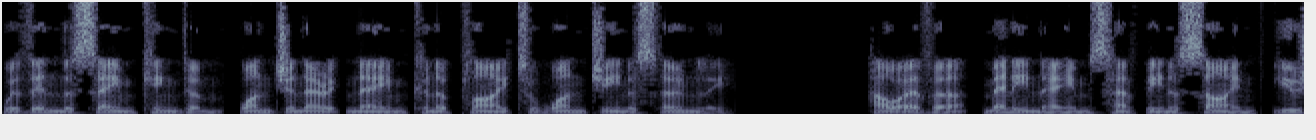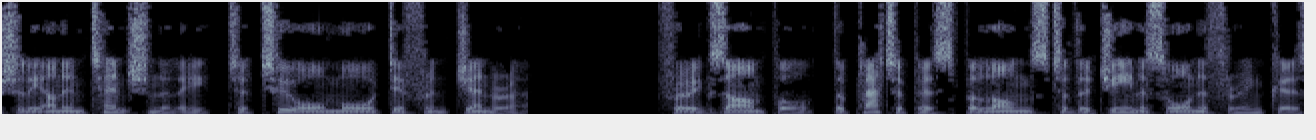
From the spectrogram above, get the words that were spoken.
Within the same kingdom, one generic name can apply to one genus only. However, many names have been assigned usually unintentionally, to two or more different genera. For example, the platypus belongs to the genus Ornithorhynchus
